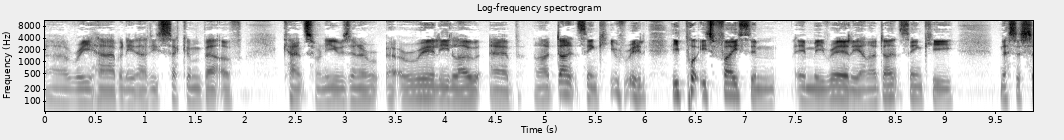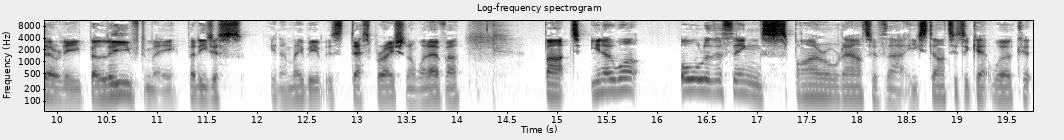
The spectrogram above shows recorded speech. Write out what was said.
uh, rehab, and he'd had his second bout of cancer, and he was in a, a really low ebb. And I don't think he really he put his faith in in me really, and I don't think he necessarily believed me, but he just you know maybe it was desperation or whatever. But you know what? All of the things spiraled out of that. He started to get work at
